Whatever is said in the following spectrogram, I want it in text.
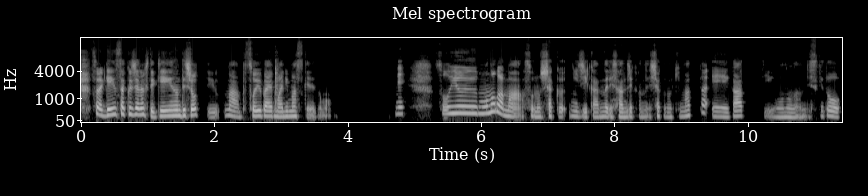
それは原作じゃなくて原案でしょっていう、まあ、そういう場合もありますけれども。ね、そういうものが、まあ、その尺、2時間なり3時間なり尺の決まった映画っていうものなんですけど、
